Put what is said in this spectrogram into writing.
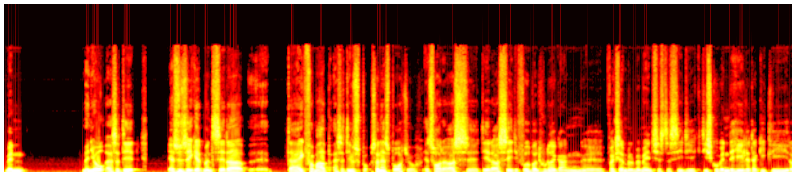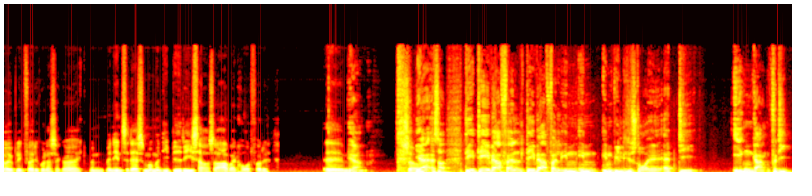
Men, men jo, altså det, jeg synes ikke, at man sætter, øh, der er ikke for meget, altså det er jo, sådan er sport jo. Jeg tror da også, øh, det er da også set i fodbold 100 gange, øh, for eksempel med Manchester City, ikke? De skulle vinde det hele, der gik lige et øjeblik, før det kunne lade sig gøre, ikke? Men, men indtil da, så må man lige bide det i sig, og så arbejde hårdt for det. Øhm, Ja. Så, Ja, altså, det, det, er i hvert fald, det er i hvert fald en, en, en vild historie, at de ikke engang, fordi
